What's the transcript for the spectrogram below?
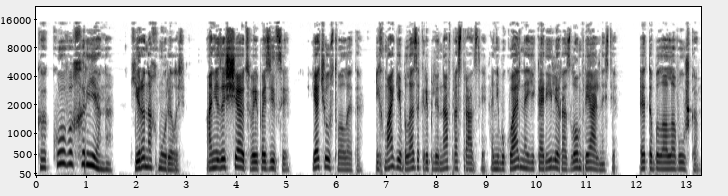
«Какого хрена?» Кира нахмурилась. «Они защищают свои позиции». Я чувствовал это. Их магия была закреплена в пространстве. Они буквально якорили разлом в реальности. Это была ловушка.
